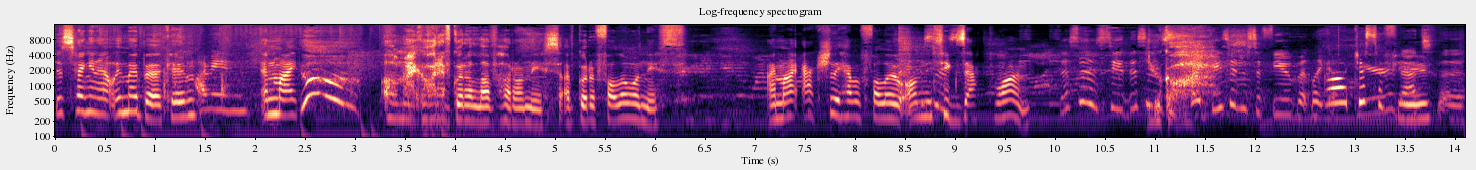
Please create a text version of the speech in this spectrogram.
Just hanging out with my Birkin I mean, and my Oh my god, I've got a love heart on this. I've got a follow on this. I might actually have a follow on This is- exact one. this is see, this You is like these are just a few, but like Oh, just a few. That's the.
